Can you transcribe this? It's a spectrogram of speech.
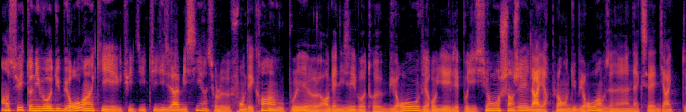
Ensuite, au niveau du bureau, hein, qui est utilisable ici hein, sur le fond d'écran, hein, vous pouvez euh, organiser votre bureau, verrouiller les positions, changer l'arrière-plan du bureau. vous avez un accès direct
